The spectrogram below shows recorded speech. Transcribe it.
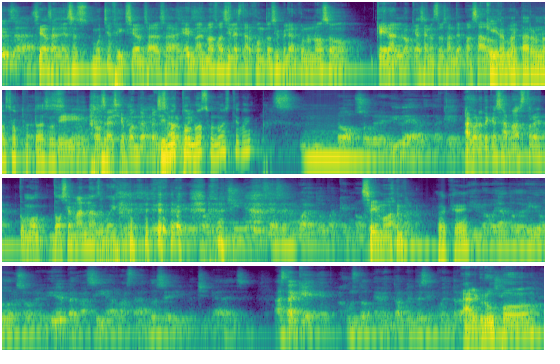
o sea, Sí, o sea, eso es mucha ficción, ¿sabes? O sea, es, más- más fácil estar juntos y pelear con un oso, que era lo que hacían nuestros antepasados. que ir a güey. matar a un oso a putazos. Sí, o sea, es que ponte a pensar. Sí mató a un oso, ¿no? Este güey. no sobrevive al ataque. Acuérdate que se arrastra como dos semanas, güey. Pone una chinga y se hace muerto para que no. Simón. Ok. Y luego ya todo herido sobrevive, pero así, arrastrándose y la chingada. así. Hasta que eh, justo eventualmente se encuentra. Al grupo.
